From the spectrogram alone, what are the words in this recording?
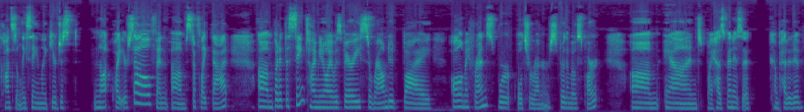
constantly saying like you're just not quite yourself and um, stuff like that. Um, but at the same time, you know, I was very surrounded by all of my friends were ultra runners for the most part. Um, and my husband is a competitive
